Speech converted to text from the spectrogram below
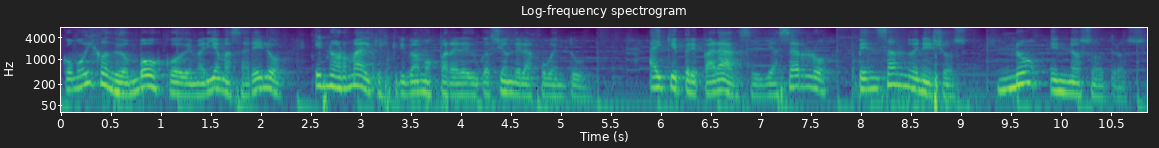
Como hijos de Don Bosco o de María Mazzarello, es normal que escribamos para la educación de la juventud. Hay que prepararse y hacerlo pensando en ellos, no en nosotros.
